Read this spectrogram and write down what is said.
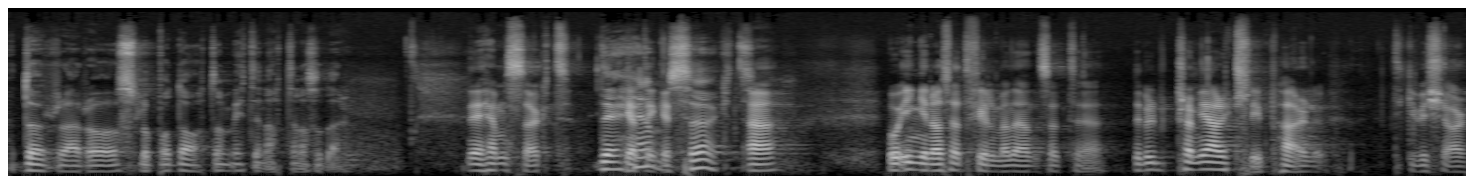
dörrar och slår på datorn mitt i natten och sådär. Det är hemsökt. Det är hemsökt. Ja. Och ingen har sett filmen än så att, uh, det blir premiärklipp här nu tycker vi kör.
